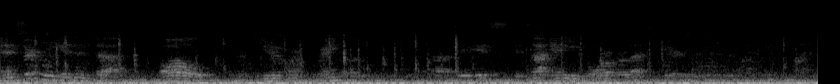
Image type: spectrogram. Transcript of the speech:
And it certainly isn't uh, all unicorns and rainbows. Uh, it's, it's not any more or less scary than the punishment in mind.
